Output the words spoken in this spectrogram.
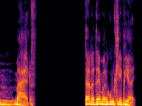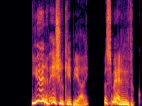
ما أعرف. أنا دائما أقول KPI يعرف إيش ال KPI بس ما يعرف يفكه.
